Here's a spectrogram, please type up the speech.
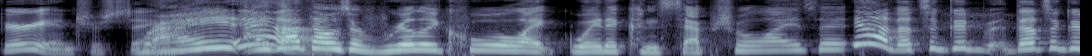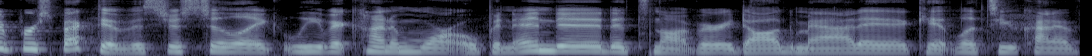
Very interesting. Right? I thought that was a really cool like way to conceptualize it. Yeah, that's a good that's a good perspective. It's just to like leave it kind of more open ended. It's not very dogmatic. It lets you kind of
